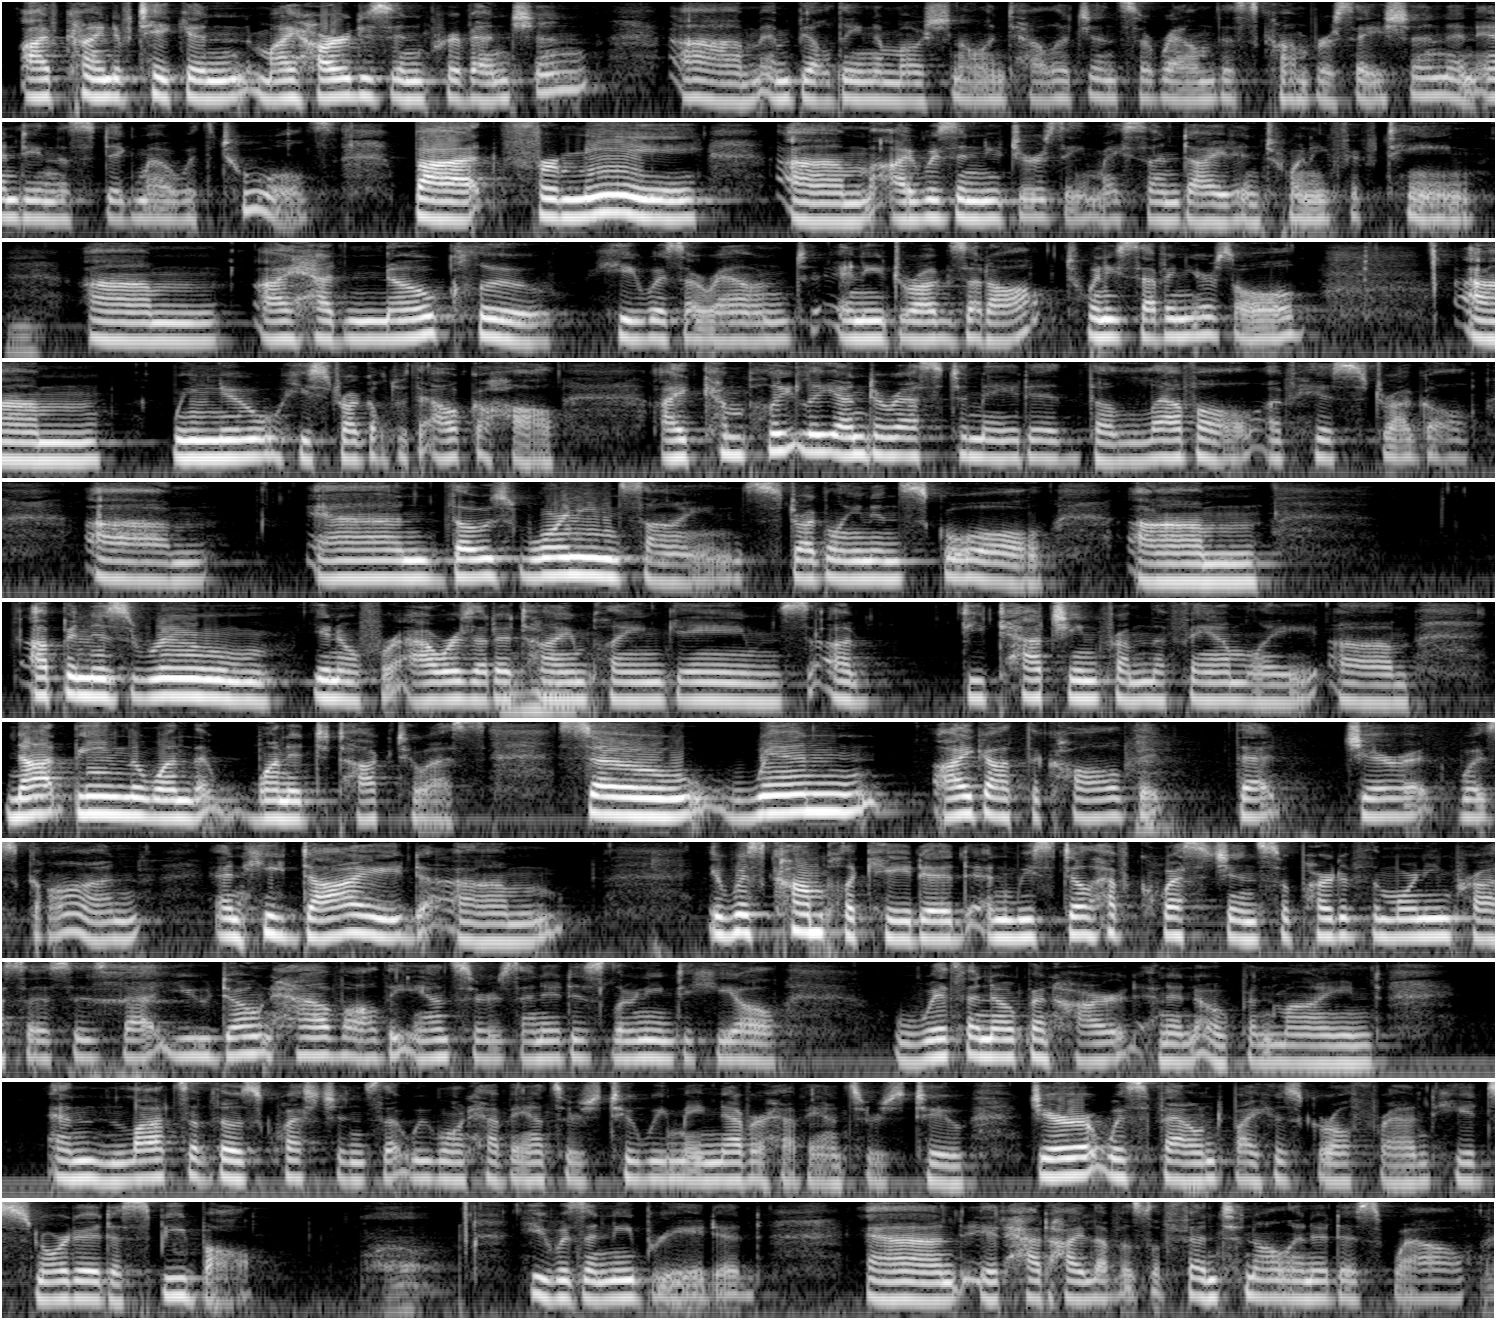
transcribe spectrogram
I've kind of taken my heart is in prevention um, and building emotional intelligence around this conversation and ending the stigma with tools. But for me, um, I was in New Jersey. My son died in 2015. Mm. Um, I had no clue he was around any drugs at all. 27 years old. Um, we knew he struggled with alcohol. I completely underestimated the level of his struggle. Um, and those warning signs, struggling in school, um, up in his room, you know, for hours at a mm-hmm. time playing games, uh, detaching from the family, um, not being the one that wanted to talk to us. So when I got the call that, that Jarrett was gone and he died, um, it was complicated and we still have questions. So part of the mourning process is that you don't have all the answers and it is learning to heal with an open heart and an open mind. And lots of those questions that we won't have answers to, we may never have answers to. Jarrett was found by his girlfriend. He had snorted a speedball. Wow. He was inebriated, and it had high levels of fentanyl in it as well.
